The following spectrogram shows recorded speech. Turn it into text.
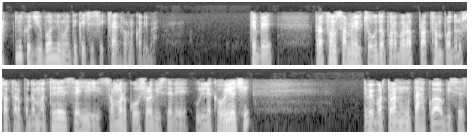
ଆତ୍ମିକ ଜୀବନ ନିମନ୍ତେ କିଛି ଶିକ୍ଷା ଗ୍ରହଣ କରିବା। ତେବେ ପ୍ରଥମ ସାମିଲ ଚଉଦ ପର୍ବର ପ୍ରଥମ ପଦରୁ ସତର ପଦ ମଧ୍ୟରେ ସେହି ସମର କୌଶଳ ବିଷୟରେ ଉଲ୍ଲେଖ ହୋଇଅଛି। ତେବେ ବର୍ତ୍ତମାନ ମୁଁ ତାହାକୁ ଆଉ ବିଶେଷ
